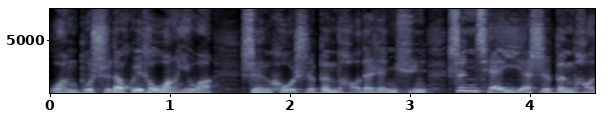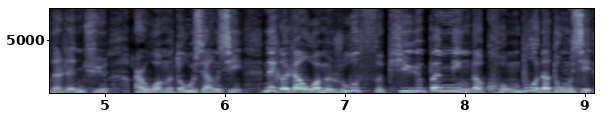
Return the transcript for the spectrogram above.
我们不时地回头望一望，身后是奔跑的人群，身前也是奔跑的人群，而我们都相信，那个让我们如此疲于奔命的恐怖的东西，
